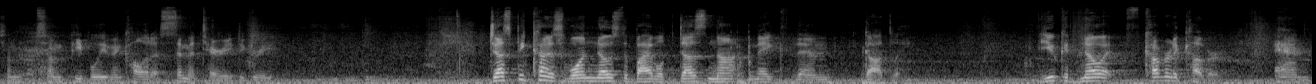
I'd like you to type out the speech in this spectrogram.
Some, some people even call it a cemetery degree. Just because one knows the Bible does not make them godly. You could know it cover to cover, and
